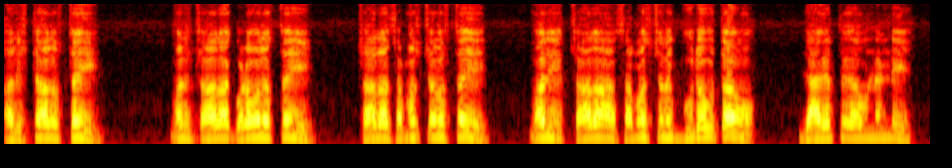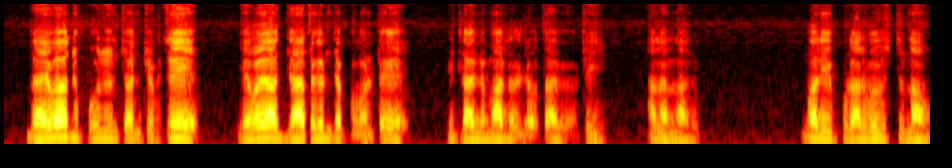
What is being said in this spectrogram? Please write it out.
అరిష్టాలు వస్తాయి. మరి చాలా గొడవలు వస్తాయి. చాలా సమస్యలు వస్తాయి. మరి చాలా సమస్యలకు గురవుతాము. జాగ్రత్తగా ఉండండి. దైవాన్ని పూజించని చెబితే ఎవరా జాతకం చెప్పమంటే ఇట్లాంటి మాటలు చెబుతావేమిటి అని అన్నారు. మరి ఇప్పుడు అనుభవిస్తున్నాం.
